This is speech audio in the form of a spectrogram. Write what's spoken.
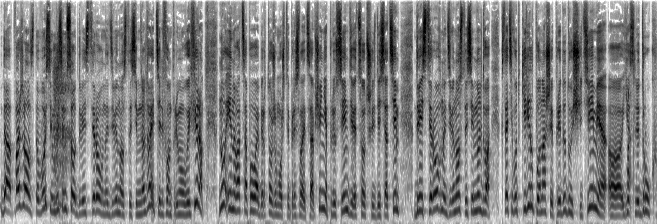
Да, пожалуйста, 8 800 200 ровно 9702, это телефон прямого эфира. Ну и на WhatsApp и Viber тоже можете присылать сообщения. Плюс 7 967 200 ровно 9702. Кстати, вот Кирилл по нашей предыдущей теме, э, если друг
